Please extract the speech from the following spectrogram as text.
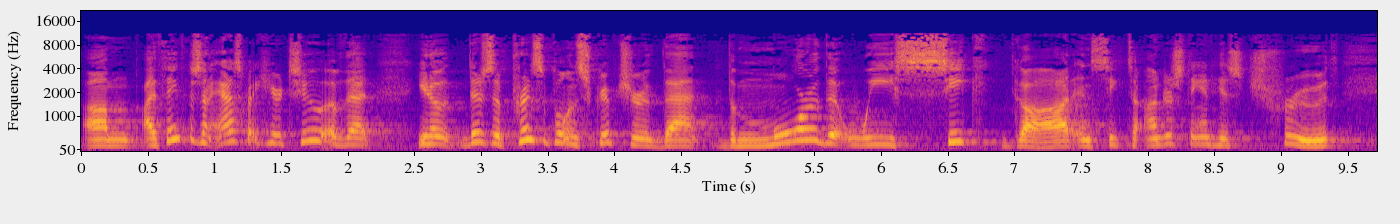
Um, I think there's an aspect here, too, of that, you know, there's a principle in Scripture that the more that we seek God and seek to understand His truth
